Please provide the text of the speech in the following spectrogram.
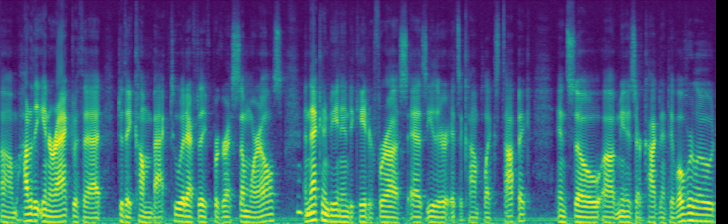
Um, how do they interact with that? Do they come back to it after they've progressed somewhere else? Mm-hmm. And that can be an indicator for us as either it's a complex topic, and so um, is there cognitive overload,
